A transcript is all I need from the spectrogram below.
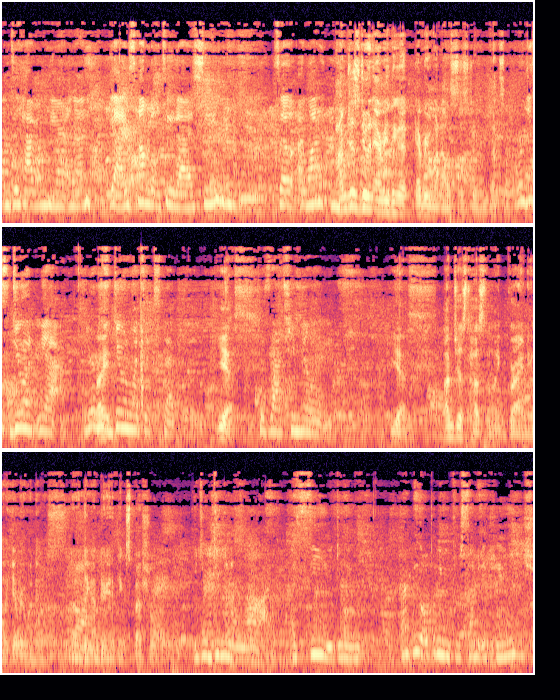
And to have him here, and I, yeah, he's humble too, guys. See, so I want. I'm just doing everything that everyone else is doing. That's all. We're just doing, yeah. You're Right. just doing what's expected, Yes. because that's humility. Yes. I'm just hustling, like grinding, like everyone else. I don't Yeah. think I'm doing anything special. But you're doing a lot. I see you doing. Aren't you opening for somebody huge,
